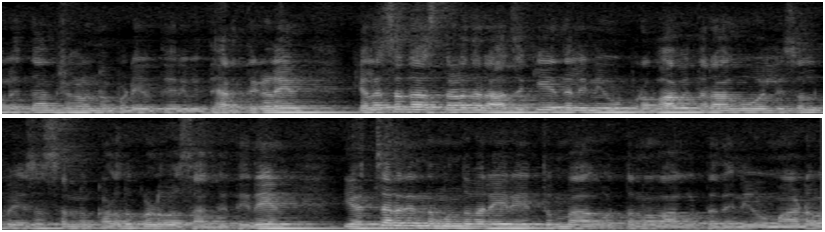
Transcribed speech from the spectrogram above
ಫಲಿತಾಂಶಗಳನ್ನು ಪಡೆಯುತ್ತೀರಿ, ವಿದ್ಯಾರ್ಥಿಗಳೇ. ಕೆಲಸದ ಸ್ಥಳದ ರಾಜಕೀಯದಲ್ಲಿ ನೀವು ಪ್ರಭಾವಿತರಾಗುವಲ್ಲಿ ಸ್ವಲ್ಪ ಯಶಸ್ಸನ್ನು ಕಳೆದುಕೊಳ್ಳುವ ಸಾಧ್ಯತೆ ಇದೆ ಎಚ್ಚರದಿಂದ ಮುಂದುವರಿಯಿರಿ, ತುಂಬ ಉತ್ತಮವಾಗುತ್ತದೆ. ನೀವು ಮಾಡುವ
